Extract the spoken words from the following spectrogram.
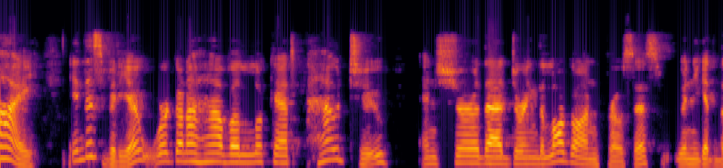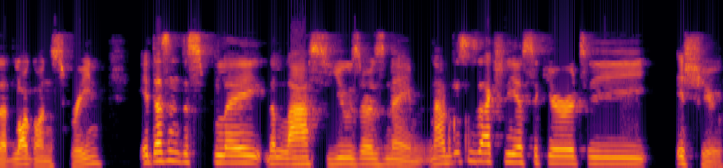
Hi, in this video we're to have a look at how to ensure that during the logon process, when you get to that logon screen, it doesn't display the last user's name. Now this is actually a security issue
